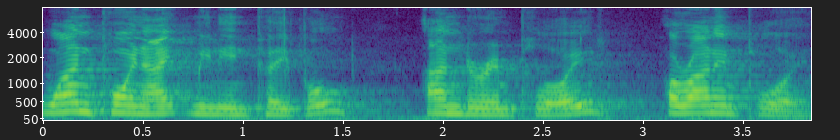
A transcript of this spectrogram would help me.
1.8 million people underemployed, or unemployed.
